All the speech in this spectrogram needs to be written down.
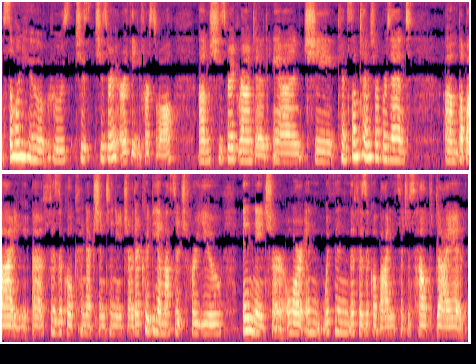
someone who who's she's she's very earthy. First of all, um, she's very grounded, and she can sometimes represent um, the body, a physical connection to nature. There could be a message for you in nature or in within the physical body, such as health, diet,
